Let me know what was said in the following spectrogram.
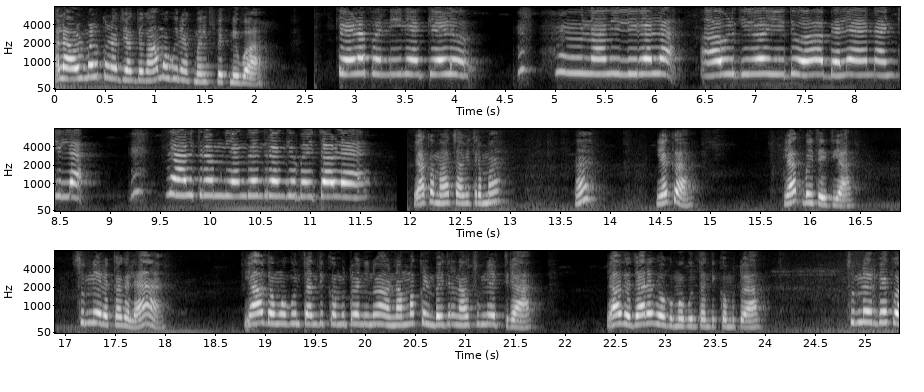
ಅಲ್ಲ, ಅವಳು ಮಲ್ಕೊಳ್ಳೋ ಜಾಗದಾಗ ಆ ಮಗುನ ಯಾಕೆ ಮಲಗಿಸ್ಬೇಕು ನೀವು ಕೇಳಪ್ಪ ನೀನೇ ಕೇಳು ನಾನು ಇಲ್ಲಿರಲ್ಲ ಅವಳಿಗಿರೋ ಇದು ಬೆಲೆ ನಂಗಿಲ್ಲ ಸಾವಿತ್ರಮ್ಮ ಹೆಂಗಂದ್ರೆ ಹಂಗೆ ಬೈತಾಳೆ ಯಾಕಮ್ಮ ಸಾವಿತ್ರಮ್ಮ? ಹಾಂ? ಯಾಕ? ಯಾಕೆ ಬೈತೈತಿಯಾ ಸುಮ್ಮನೆ ಇರೋಕ್ಕಾಗಲ್ಲ? ಯಾವುದೋ ಮಗುನ ತಂದಿಕ್ಕೊಂಬಿಟ್ಟು ನೀನು ನಮ್ಮ ಮಕ್ಕಳನ್ನ ಬೈದ್ರೆ ನಾವು ಸುಮ್ಮನೆ ಇರ್ತೀರಾ? ಯಾವುದೋ ದಾರಾಗ ಹೋಗು ಮಗುನ ತಂದಿಕ್ಕೊಂಬಿಟ್ಟು ಸುಮ್ಮನೆ ಇರಬೇಕು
